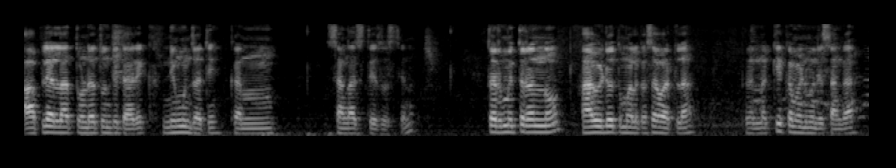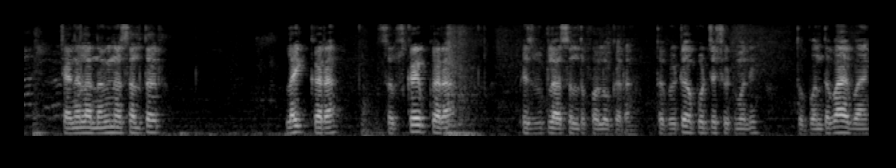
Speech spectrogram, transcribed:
आपल्याला तोंडातून ते डायरेक्ट निघून जाते कारण सांगायचं तेच असते ना. तर मित्रांनो हा व्हिडिओ तुम्हाला कसा वाटला? तर नक्की कमेंटमध्ये सांगा. चॅनलला नवीन असाल तर लाईक करा सबस्क्राईब करा. फेसबुकला असेल तर फॉलो करा. तर भेटूया पुढच्या शूटमध्ये तोपर्यंत बाय बाय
